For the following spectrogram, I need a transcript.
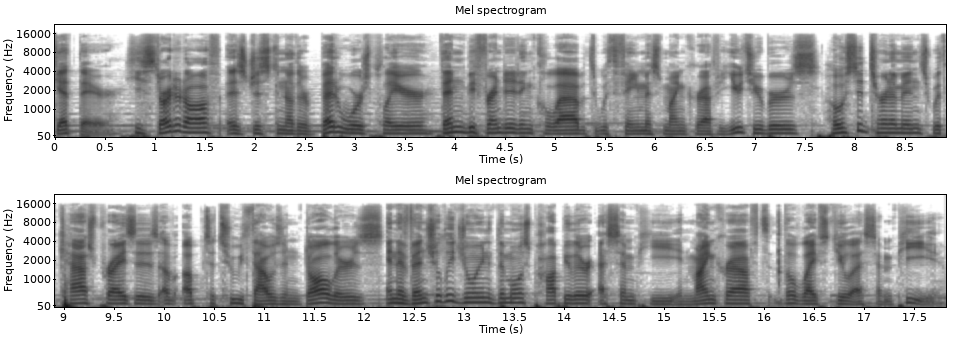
get there? He started off as just another Bed Wars player, then befriended and collabed with famous Minecraft YouTubers, hosted tournaments with cash prizes of up to $2,000, and eventually joined the most popular SMP in Minecraft, the Lifesteal SMP.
